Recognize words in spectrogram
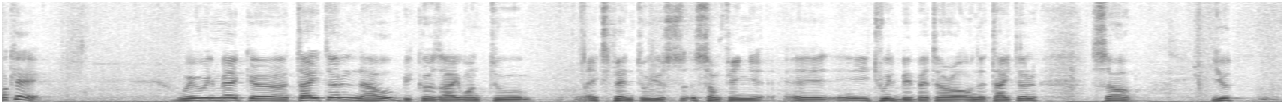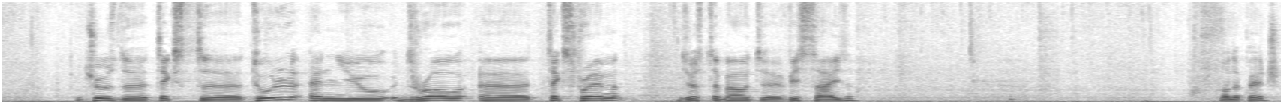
Okay, we will make a title now because I want to explain to you something. Uh, it will be better on the title. So you choose the text uh, tool and you draw a text frame just about uh, this size on the page.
